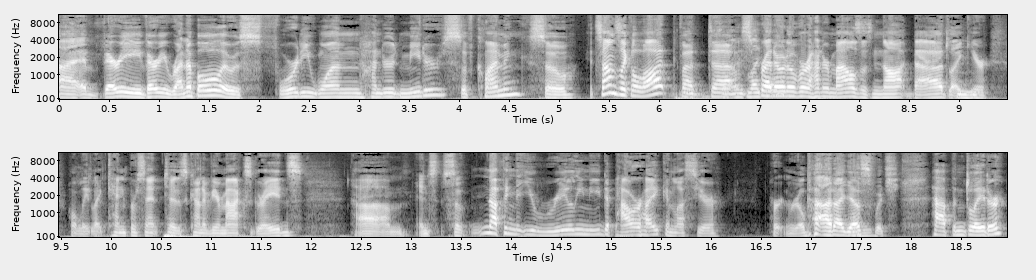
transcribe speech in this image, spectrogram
uh, very, very runnable. It was 4,100 meters of climbing. So it sounds like a lot, but uh, sounds like spread out over 100 miles is not bad. Like you're only like 10% is kind of your max grades. Um, and so nothing that you really need to power hike unless you're hurting real bad, I guess, which happened later.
